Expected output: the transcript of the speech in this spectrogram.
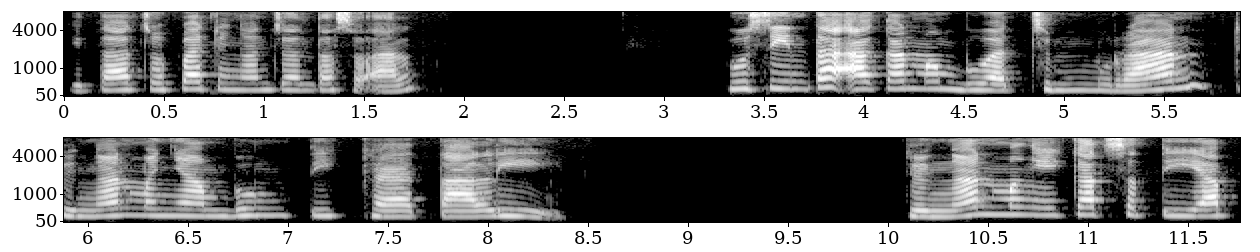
Kita coba dengan contoh soal. Bu Sinta akan membuat jemuran dengan menyambung tiga tali dengan mengikat setiap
